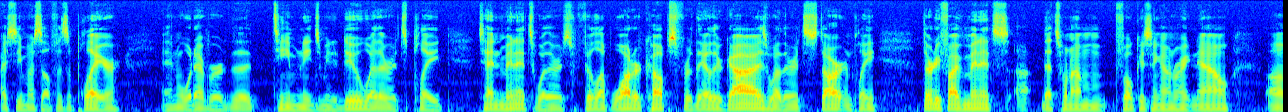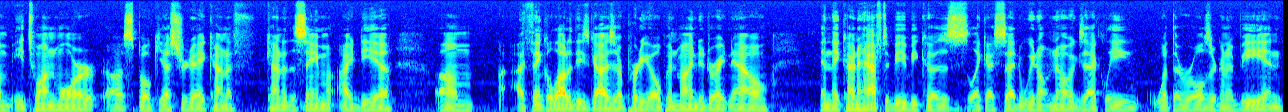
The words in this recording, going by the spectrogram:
I see myself as a player. And whatever the team needs me to do, whether it's play 10 minutes, whether it's fill up water cups for the other guys, whether it's start and play 35 minutes, uh, that's what I'm focusing on right now. Um, E'Twaun Moore uh, spoke yesterday, kind of kind of the same idea. Um, I think a lot of these guys are pretty open-minded right now and they kind of have to be because, like I said, we don't know exactly what their roles are going to be, and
